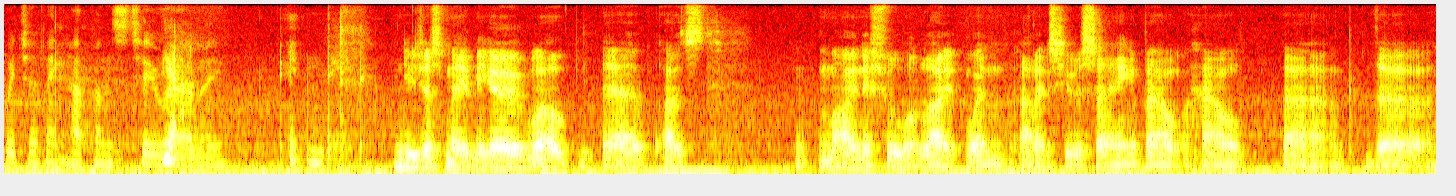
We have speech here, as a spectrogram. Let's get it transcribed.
which i think happens too Yeah. rarely Indeed. And you just made me go, well, uh, I was, my initial, like, when Alex, you were saying about how uh, the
